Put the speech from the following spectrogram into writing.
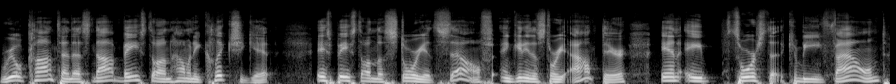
real content that's not based on how many clicks you get. It's based on the story itself and getting the story out there in a source that can be found.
